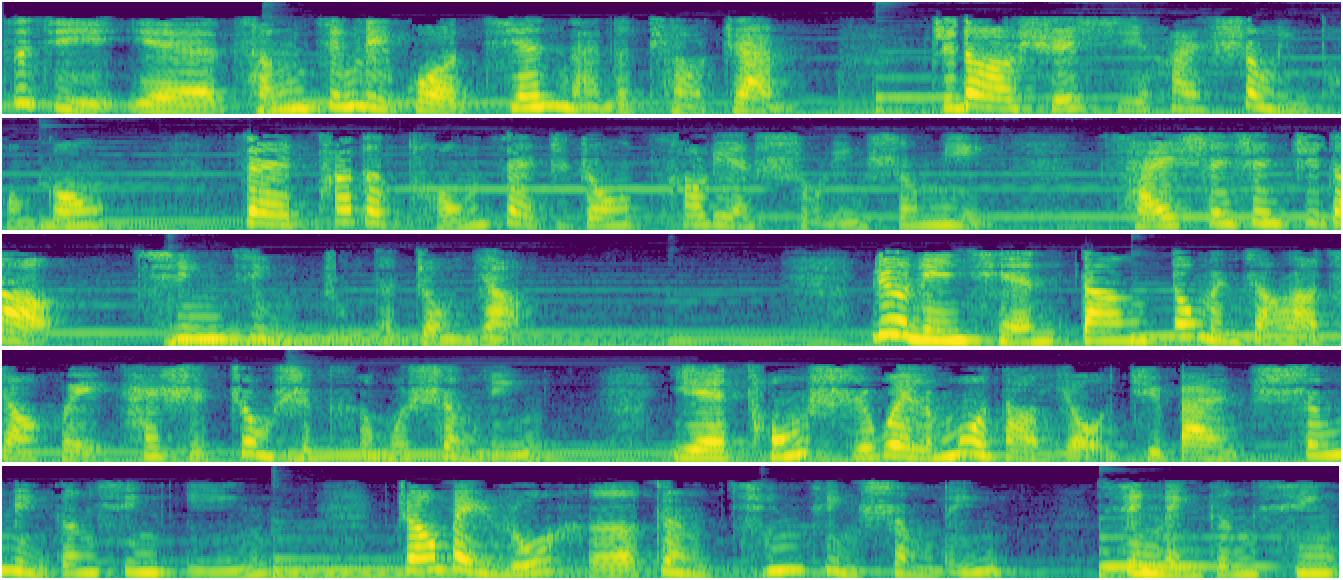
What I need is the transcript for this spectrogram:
自己也曾经历过艰难的挑战，直到学习和圣灵同工，在他的同在之中操练属灵生命，才深深知道亲近主的重要。六年前，当东门长老教会开始重视渴慕圣灵，也同时为了慕道友举办生命更新营，装备如何更亲近圣灵，心灵更新，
